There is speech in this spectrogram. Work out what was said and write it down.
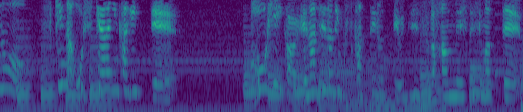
の好きな推しキャラに限ってコーヒーかエナジードリンク使ってるっていう事実が判明してしまって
